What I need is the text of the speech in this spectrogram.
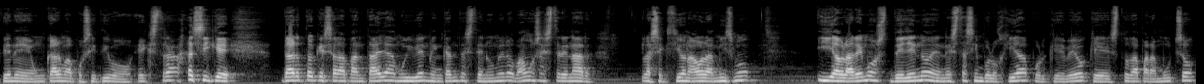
tiene un karma positivo extra. Así que dar toques a la pantalla, muy bien, me encanta este número. Vamos a estrenar la sección ahora mismo y hablaremos de lleno en esta simbología porque veo que esto da para mucho,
